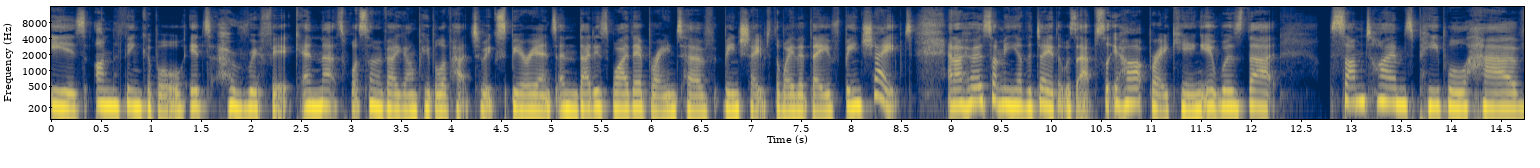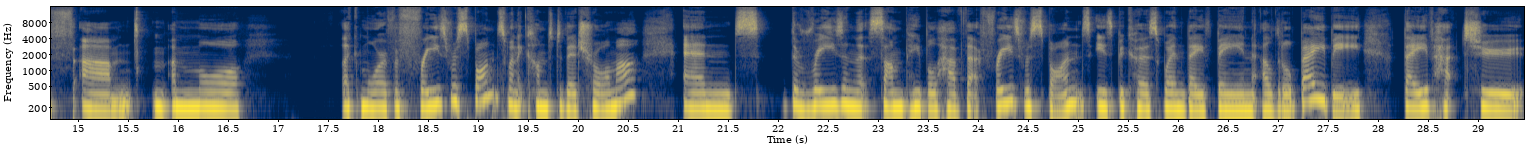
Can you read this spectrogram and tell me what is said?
is unthinkable. It's horrific. And that's what some of our young people have had to experience. And that is why their brains have been shaped the way that they've been shaped. And I heard something the other day that was absolutely heartbreaking. It was that sometimes people have um, a more like more of a freeze response when it comes to their trauma and the reason that some people have that freeze response is because when they've been a little baby, they've had to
